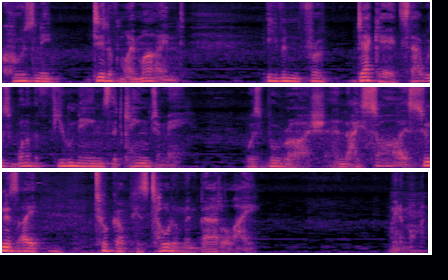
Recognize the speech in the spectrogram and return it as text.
Kuzni did of my mind. Even for decades, that was one of the few names that came to me, was Buraj. And I saw, as soon as I took up his totem in battle, I... Wait a moment.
